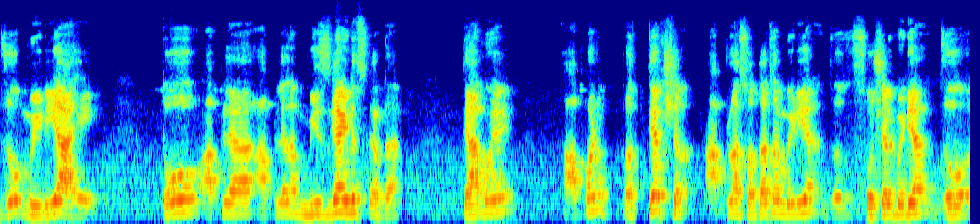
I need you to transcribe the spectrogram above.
जो मीडिया आहे तो आपल्या आपल्याला मिसगाईडच करणार. त्यामुळे आपण प्रत्यक्ष आपला स्वतःचा मीडिया जो सोशल मीडिया जो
